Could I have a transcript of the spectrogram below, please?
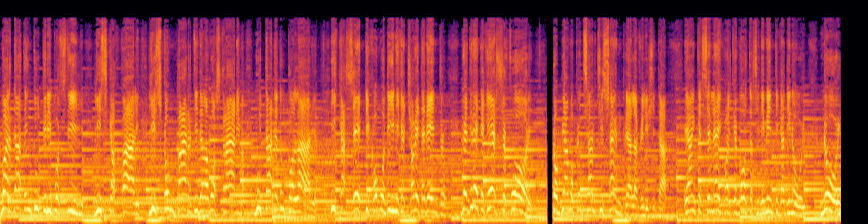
Guardate in tutti i ripostigli, gli scaffali, gli scomparti della vostra anima, buttate tutto all'aria, i cassetti, i comodini che ci avete dentro, vedrete che esce fuori. Dobbiamo pensarci sempre alla felicità. E anche se lei qualche volta si dimentica di noi, noi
